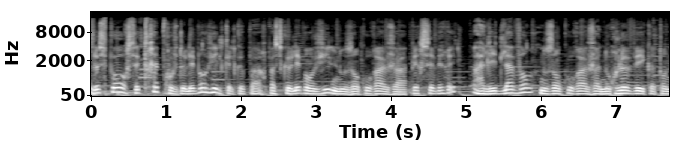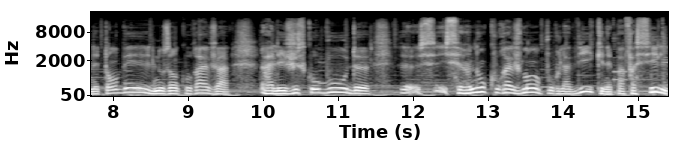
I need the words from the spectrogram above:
Le sport, c'est très proche de l'évangile quelque part, parce que l'évangile nous encourage à persévérer, à aller de l'avant, nous encourage à nous relever quand on est tombé, il nous encourage à, aller jusqu'au bout. Euh, c'est un encouragement pour la vie qui n'est pas facile.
